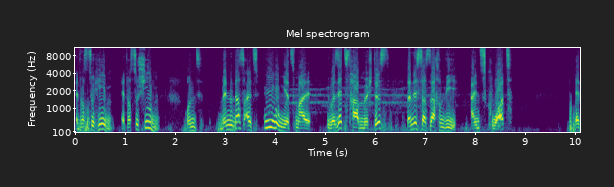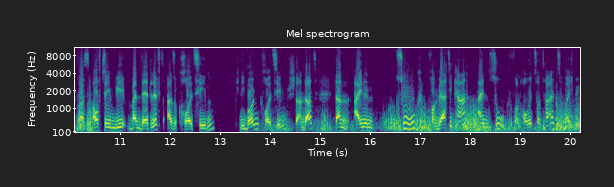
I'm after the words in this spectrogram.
etwas zu heben, etwas zu schieben. Und wenn du das als Übung jetzt mal übersetzt haben möchtest, dann ist das Sachen wie ein Squat, etwas aufzuheben wie beim Deadlift, also Kreuzheben, Kniebeugen, Kreuzheben, Standard. Dann einen Zug von vertikal, einen Zug von horizontal, zum Beispiel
